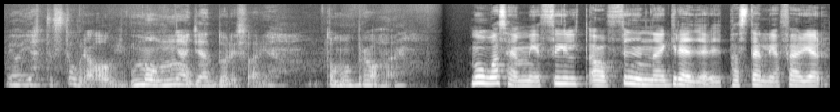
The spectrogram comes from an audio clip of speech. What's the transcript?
Vi har jättestora och många gäddor i Sverige. De mår bra här. Moas hem är fyllt av fina grejer i pastelliga färger.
